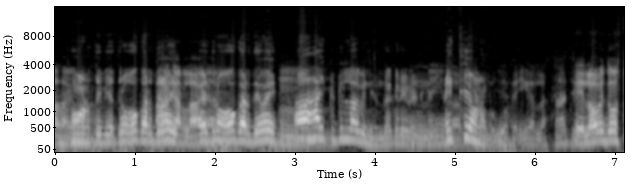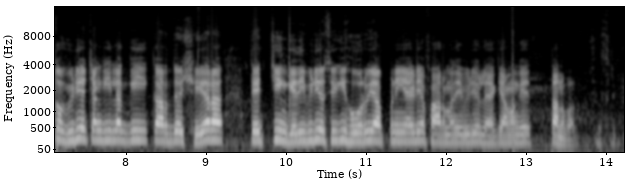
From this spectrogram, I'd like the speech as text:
ਸਕਦਾ। ਫੋਨ ਤੇ ਵੀ ਇਧਰੋਂ ਉਹ ਕਰਦੇ ਆਹ ਓਏ ਕਰ ਲਾ, ਆਹ ਇਧਰੋਂ ਉਹ ਕਰਦੇ ਓਏ। ਆਹ ਇੱਕ ਕਿੱਲਾ ਵੀ ਨਹੀਂ ਹੁੰਦਾ ਘਰੇ ਬੈਠ ਕੇ। ਇੱਥੇ ਆਉਣਾ ਪਊਗਾ। ਸਹੀ ਗੱਲ ਆ। ਤੇ ਲਓ ਵੀ ਦੋਸਤੋ ਵੀਡੀਓ ਚੰਗੀ ਲੱਗੀ ਕਰ ਦਿਓ ਸ਼ੇਅਰ ਤੇ ਝੀਂਗੇ ਦੀ ਵੀਡੀਓ ਸੀਗੀ ਹੋਰ ਵੀ ਆਪਣੀਆਂ ਜਿਹੜੀਆਂ ਫਾਰਮਾਂ ਦੀ ਵੀਡੀਓ ਲੈ ਕੇ ਆਵਾਂਗੇ। ਧੰਨਵਾਦ। ਸਤਿ ਸ੍ਰੀ ਅਕਾਲ।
